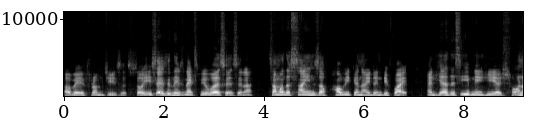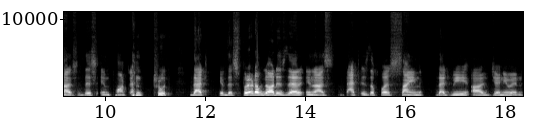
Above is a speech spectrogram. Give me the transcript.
away from Jesus. So he says in these next few verses, you know, some of the signs of how we can identify. And here this evening, he has shown us this important truth that if the Spirit of God is there in us, that is the first sign that we are genuine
